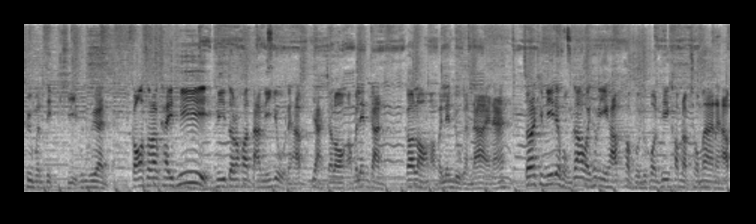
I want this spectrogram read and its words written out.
คือมันติดคีย์เพื่อนๆกองสำหรับใครที่มีตัวละครตามนี้อยู่นะครับอยากจะลองเอาไปเล่นกัน ก็ลองเอาไปเล่นดูกันได้นะสำหรับคลิปนี้เดี๋ยวผมก็เอาไว้เท่านี้ครับขอบคุณทุกคนที่เข้ามารับชมมากนะครับ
